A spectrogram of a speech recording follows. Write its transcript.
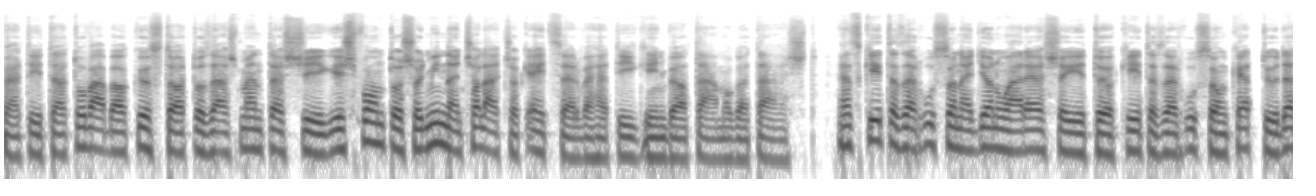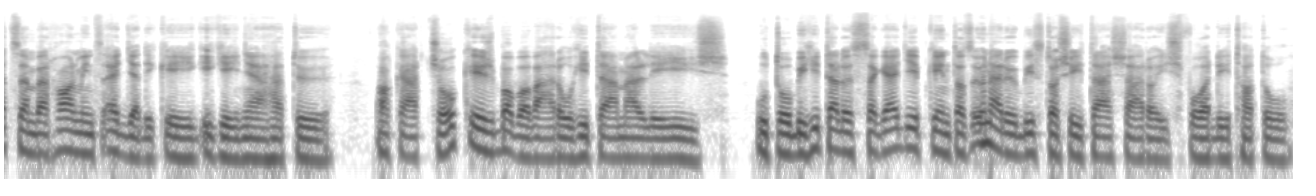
Feltétel továbbá a köztartozás mentesség, és fontos, hogy minden család csak egyszer veheti igénybe a támogatást. Ez 2021. január 1-től 2022. december 31-ig igényelhető. Akár csok és babaváró hitel mellé is. Utóbbi hitelösszeg egyébként az önerő biztosítására is fordítható.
